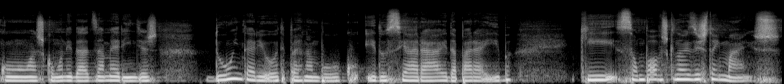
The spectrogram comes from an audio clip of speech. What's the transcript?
com as comunidades ameríndias do interior de Pernambuco e do Ceará e da Paraíba, que são povos que não existem mais,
